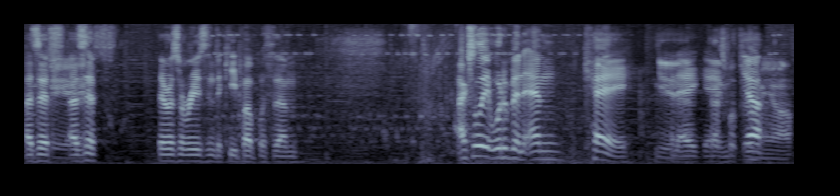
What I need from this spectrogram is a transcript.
As if Okay. as if there was a reason to keep up with them. Actually, it would have been MK. Yeah, A game. that's what threw Yeah. me off.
